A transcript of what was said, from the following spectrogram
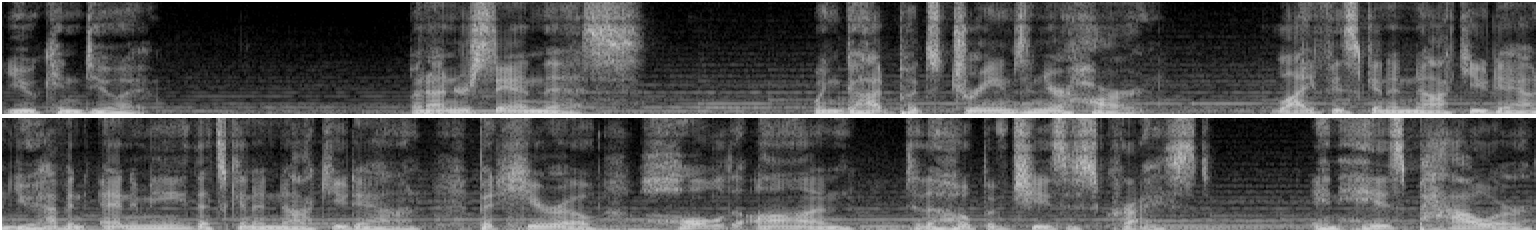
you can do it. But understand this when God puts dreams in your heart, life is going to knock you down. You have an enemy that's going to knock you down. But, hero, hold on to the hope of Jesus Christ. In his power,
